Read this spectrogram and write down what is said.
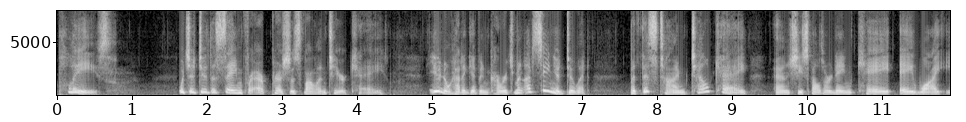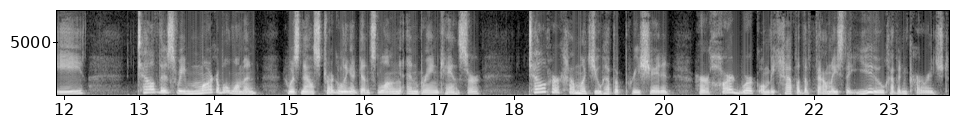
please, would you do the same for our precious volunteer Kaye? You know how to give encouragement. I've seen you do it. But this time, tell Kaye, and she spells her name K A Y E, tell this remarkable woman who is now struggling against lung and brain cancer, tell her how much you have appreciated her hard work on behalf of the families that you have encouraged.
